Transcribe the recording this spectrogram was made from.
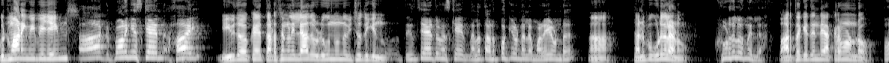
Good morning P P James. Good morning hi. ജീവിതമൊക്കെ തടസ്സങ്ങളില്ലാതെ ഒഴുകുന്നു എന്ന് വിശ്വസിക്കുന്നു. തീർച്ചയായിട്ടും നല്ല തണുപ്പൊക്കെ ഉണ്ടല്ലോ മഴയുണ്ട്. ആ തണുപ്പ് കൂടുതലാണോ? കൂടുതലൊന്നുമില്ല. വാർദ്ധക്യത്തിന്റെ ആക്രമണം ഉണ്ടോ ഓ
